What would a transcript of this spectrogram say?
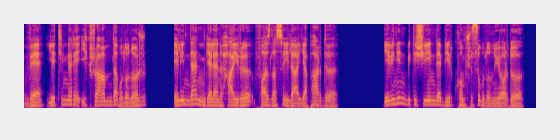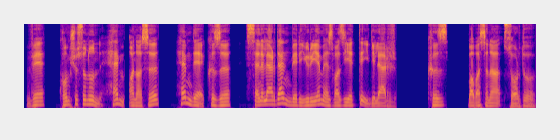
ve yetimlere ikramda bulunur, elinden gelen hayrı fazlasıyla yapardı. Evinin bitişiğinde bir komşusu bulunuyordu ve komşusunun hem anası hem de kızı senelerden beri yürüyemez vaziyette idiler. Kız babasına sordu.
